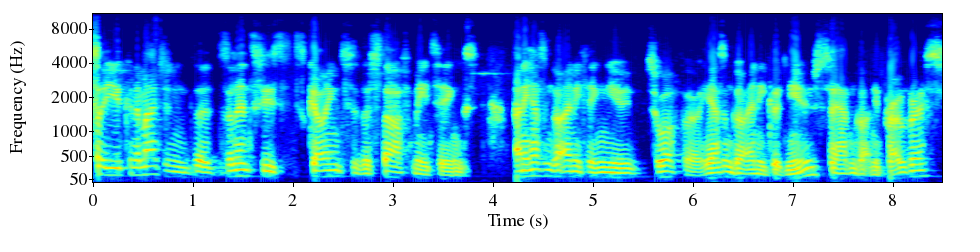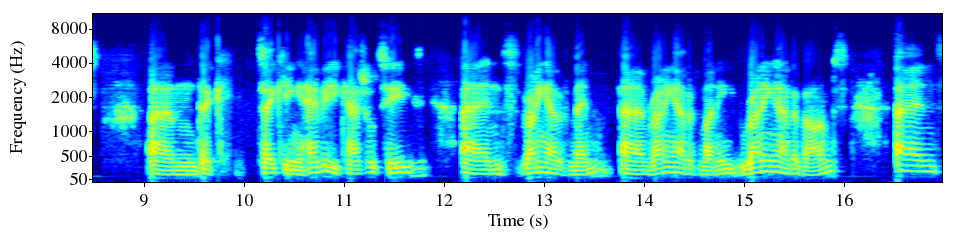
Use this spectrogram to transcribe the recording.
So you can imagine that Zelensky's going to the staff meetings and he hasn't got anything new to offer. He hasn't got any good news. They haven't got any progress. Um, they're taking heavy casualties and running out of men, um, running out of money, running out of arms. And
